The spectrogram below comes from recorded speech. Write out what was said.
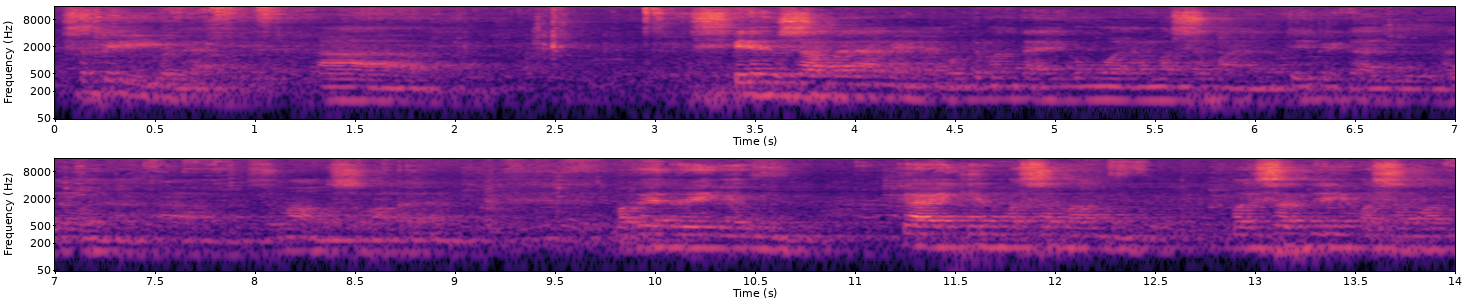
Sa pelikula. Ah, pinag-usapan namin na huwag naman tayo gumawa ng masama na typical, alam mo na, ah, masama, masama ka lang. Maganda rin yung kahit yung masamang, magsabi din yung masamang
